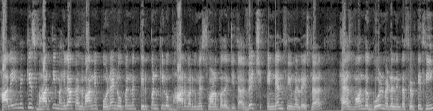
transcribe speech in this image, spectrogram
हाल ही में किस भारतीय महिला पहलवान ने पोलैंड ओपन में तिरपन किलो भार वर्ग में स्वर्ण पदक जीता? है which Indian female wrestler has won the gold medal in the 53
